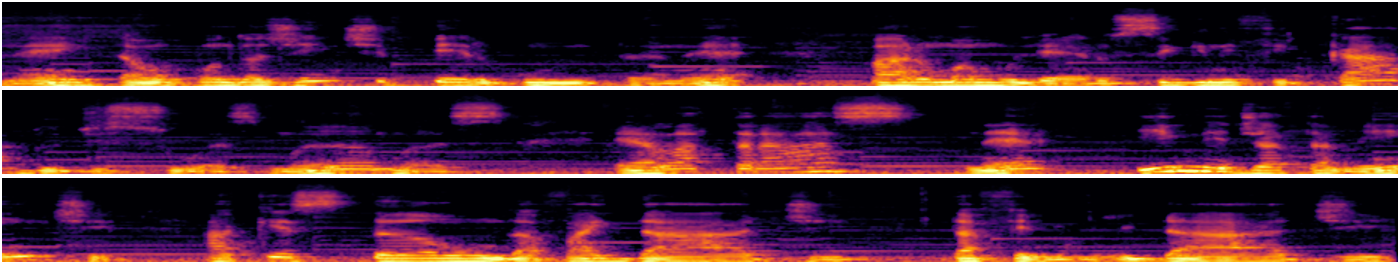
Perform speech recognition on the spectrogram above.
Né? Então, quando a gente pergunta, né, para uma mulher o significado de suas mamas, ela traz, né, imediatamente a questão da vaidade, da feminilidade,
